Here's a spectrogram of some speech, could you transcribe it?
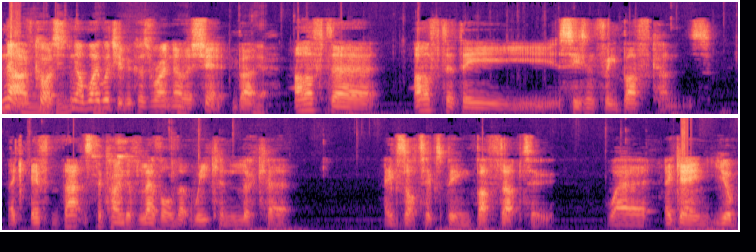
no, of course, no. Why would you? Because right now they're shit. But Yeah. after after the season three buff comes, like if that's the kind of level that we can look at exotics being buffed up to, where again you're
